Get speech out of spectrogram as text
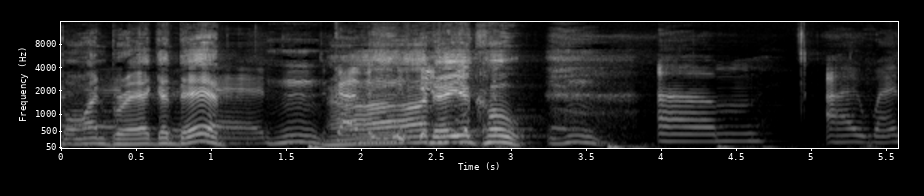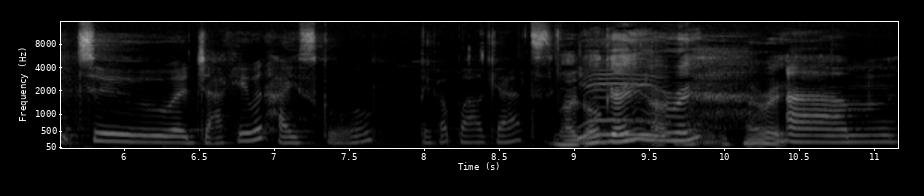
Born, bred, dead. dead. Grand Ah, there you go. Um, I went to Jack Hayward High School. Big up Wildcats. Like, okay, all right, all right. Um,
